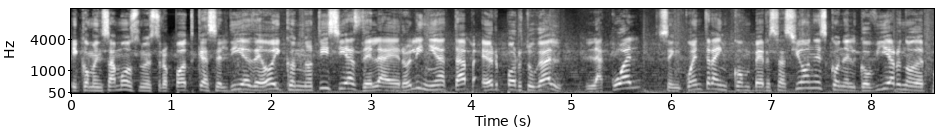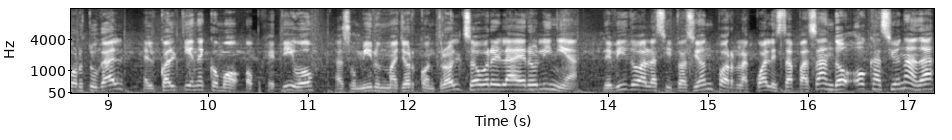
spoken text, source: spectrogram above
Y comenzamos nuestro podcast el día de hoy con noticias de la aerolínea TAP Air Portugal, la cual se encuentra en conversaciones con el gobierno de Portugal, el cual tiene como objetivo asumir un mayor control sobre la aerolínea debido a la situación por la cual está pasando ocasionada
